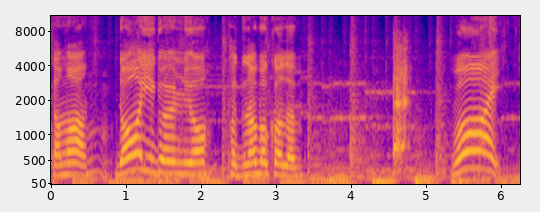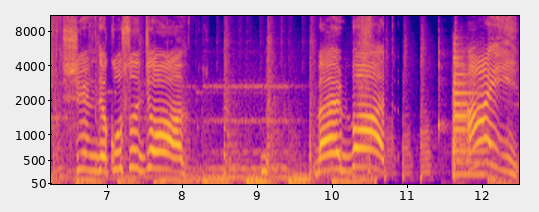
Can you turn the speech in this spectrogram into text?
Tamam. Daha iyi görünüyor. Tadına bakalım. Vay. Şimdi kusacağım. Berbat. Ay.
